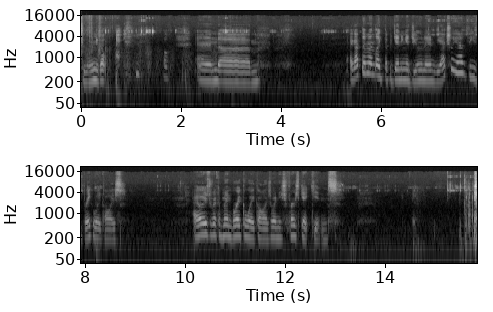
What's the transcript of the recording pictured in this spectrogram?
too long ago. and um I got them at like the beginning of June and we actually have these breakaway collars. I always recommend breakaway collars when you first get kittens.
